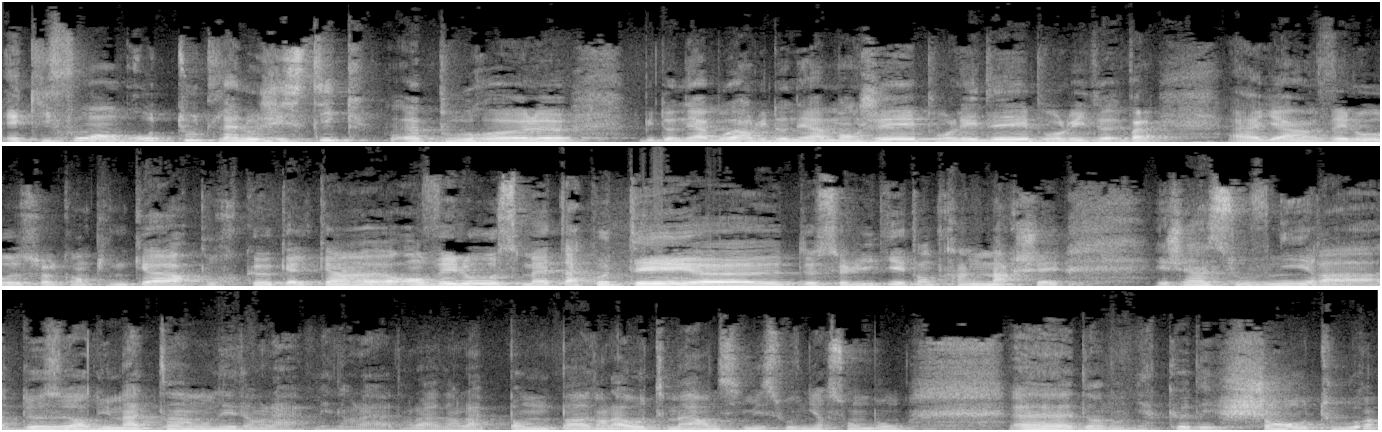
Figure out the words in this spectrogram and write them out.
et qui font en gros toute la logistique euh, pour euh, le, lui donner à boire, lui donner à manger, pour l'aider, pour lui voilà. il y a un vélo sur le camping-car pour que quelqu'un en vélo se mette à côté de celui qui est en train de marcher. Et j'ai un souvenir à 2 heures du matin, on est dans la, mais dans la, dans la, dans la Pampa, dans la Haute-Marne, si mes souvenirs sont bons. Euh, dans, il n'y a que des champs autour.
